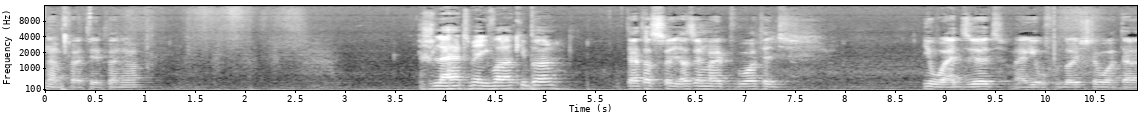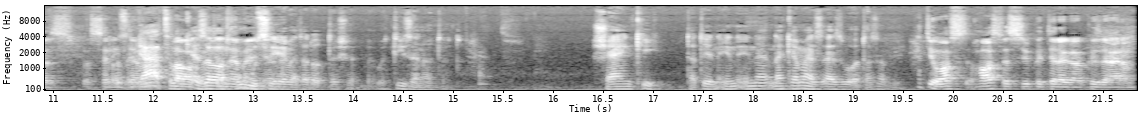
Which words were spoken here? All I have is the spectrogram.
Nem feltétlenül. És lehet még valakiből? Tehát az, hogy azért mert volt egy jó edződ, meg jó futbolista voltál, az, az szerintem... Az játszanak ez alatt 20 évet adott esetben, vagy 15-öt. Hát. Senki? Tehát én, én, én, nekem ez, ez volt az, ami... Hát jó, azt, ha azt veszük, hogy tényleg a közel három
